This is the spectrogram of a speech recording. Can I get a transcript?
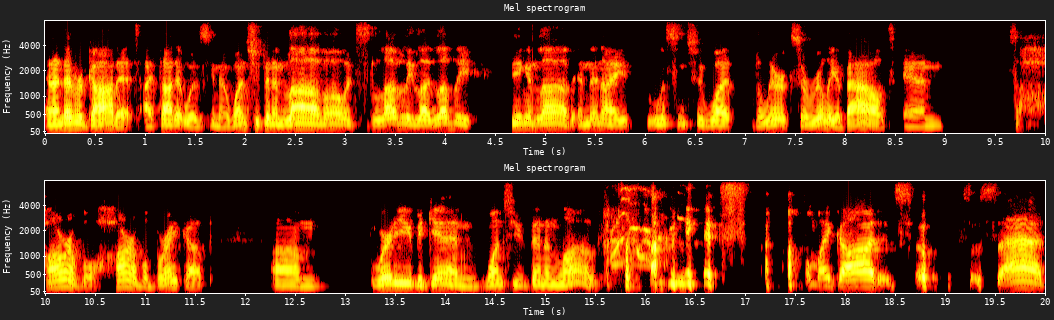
and I never got it. I thought it was, you know, once you've been in love, oh, it's lovely, lo- lovely being in love. And then I listened to what the lyrics are really about, and it's a horrible, horrible breakup. Um, where do you begin once you've been in love? I mean, it's oh my god, it's so so sad.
